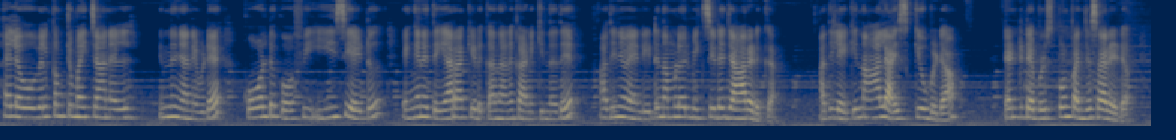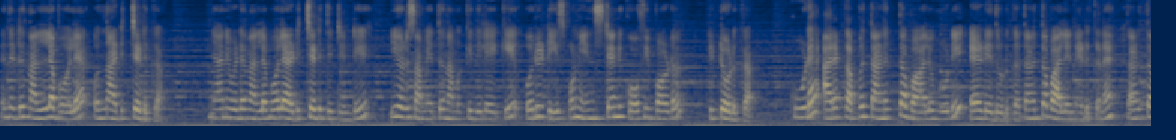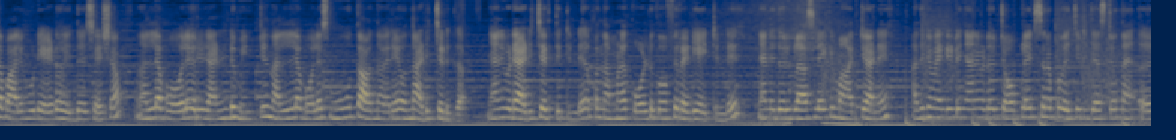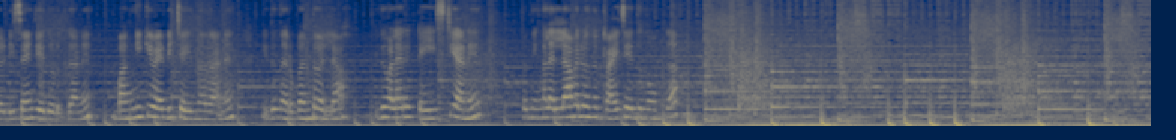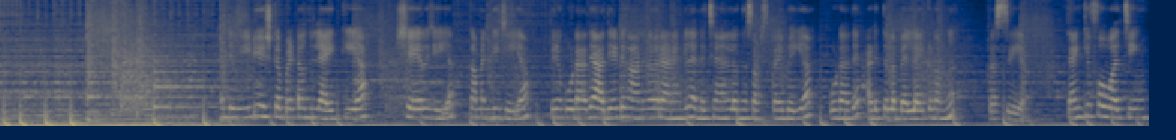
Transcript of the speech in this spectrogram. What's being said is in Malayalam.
Hello welcome to my channel ഇന്ന് ഞാനിവിടെ കോൾഡ് കോഫി ഈസി ആയിട്ട് എങ്ങനെ തയ്യാറാക്കിയെടുക്കാമെന്നാണ് കാണിക്കുന്നത്. അതിന് വേണ്ടിയിട്ട് നമ്മളൊരു മിക്സിയുടെ ജാർ എടുക്കുക. അതിലേക്ക് നാല് ഐസ് ക്യൂബ് ഇടുക. രണ്ട് ടേബിൾ സ്പൂൺ പഞ്ചസാര ഇടുക. എന്നിട്ട് നല്ല പോലെ ഒന്ന് അടിച്ചെടുക്കുക. ഞാനിവിടെ നല്ല പോലെ അടിച്ചെടുത്തിട്ടുണ്ട്. ഈ ഒരു സമയത്ത് നമുക്കിതിലേക്ക് ഒരു ടീസ്പൂൺ ഇൻസ്റ്റന്റ് കോഫി പൗഡർ ഇട്ട് കൊടുക്കുക. കൂടെ അര കപ്പ് തണുത്ത പാലും കൂടി ആഡ് ചെയ്ത് കൊടുക്കുക. തണുത്ത പാൽ തന്നെ എടുക്കണേ. തണുത്ത പാലും കൂടി ആഡ് ചെയ്ത ശേഷം നല്ല പോലെ ഒരു രണ്ട് മിനിറ്റ് നല്ല പോലെ സ്മൂത്ത് ആവുന്ന വരെ ഒന്ന് അടിച്ചെടുക്കുക. ഞാനിവിടെ അടിച്ചെടുത്തിട്ടുണ്ട്. അപ്പം നമ്മളെ കോൾഡ് കോഫി റെഡി ആയിട്ടുണ്ട്. ഞാനിതൊരു ഗ്ലാസ്സിലേക്ക് മാറ്റുകയാണ്. അതിന് വേണ്ടിയിട്ട് ഞാനിവിടെ ചോക്ലേറ്റ് സിറപ്പ് വെച്ചിട്ട് ജസ്റ്റ് ഒന്ന് ഡിസൈൻ ചെയ്ത് കൊടുക്കുകയാണ്. ഭംഗിക്ക് വേണ്ടി ചെയ്യുന്നതാണ്. ഇത് നിർബന്ധമല്ല. ഇത് വളരെ ടേസ്റ്റിയാണ് അപ്പം നിങ്ങളെല്ലാവരും ഒന്ന് ട്രൈ ചെയ്ത് നോക്കുക. എന്റെ വീഡിയോ ഇഷ്ടപ്പെട്ട ഒന്ന് ലൈക്ക് ചെയ്യുക ഷെയർ ചെയ്യുക കമന്റ് ചെയ്യുക. പിന്നെ കൂടാതെ ആദ്യമായിട്ട് കാണുന്നവരാണെങ്കിൽ എന്റെ ചാനൽ ഒന്ന് സബ്സ്ക്രൈബ് ചെയ്യുക. കൂടാതെ അടുത്തുള്ള ബെല്ലൈക്കൺ ഒന്ന് പ്രസ് ചെയ്യുക. Thank for watching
